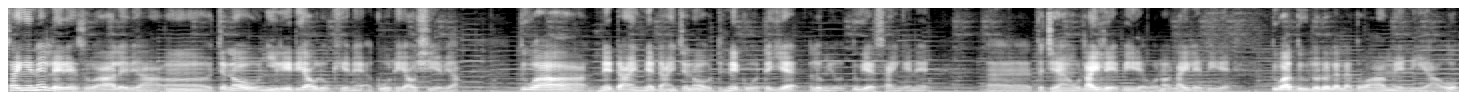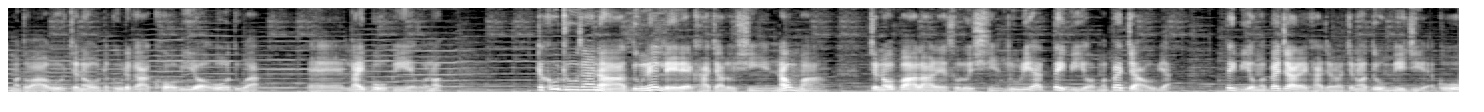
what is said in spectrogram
ဆိုင်ကယ်နဲ့လဲတယ်ဆိုတာကလည်းဗျာအမ်ကျွန်တော်ညီလေးတယောက်လိုခင်တဲ့အကိုတယောက်ရှိရဗျ။ तू ကနှစ်တိုင်းနှစ်တိုင်းကျွန်တော်တစ်နှစ်ကိုတစ်ရက်အဲ့လိုမျိုးသူ့ရဲ့ဆိုင်ကယ်နဲ့ အဲတကြံကိုလိုက်လေပေးတယ်ပေါ့နော်လိုက်လေပေးတယ်သူကသူလွတ်လွတ်လပ်လပ်သွားမယ့်နေရာကိုမသွားဘူးကျွန်တော်တကူတကခေါ်ပြီးတော့ဟိုသူကအဲလိုက်ပို့ပေးရပေါ့နော်တကူထူးဆန်းတာသူနဲ့လဲတဲ့အခါကျလို့ရှိရင်နောက်မှာကျွန်တော်ပါလာတယ်ဆိုလို့ရှိရင်လူတွေကတိတ်ပြီးတော့မပက်ကြဘူးဗျတိတ်ပြီးတော့မပက်ကြတဲ့အခါကျတော့ကျွန်တော်သူ့ကိုမေးကြည့်တယ်အကို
